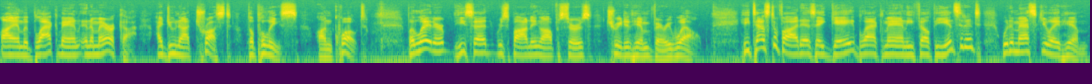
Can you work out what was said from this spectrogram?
I am a black man in America. I do not trust the police, unquote. But later, he said responding officers treated him very well. He testified as a gay black man, he felt the incident would emasculate him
